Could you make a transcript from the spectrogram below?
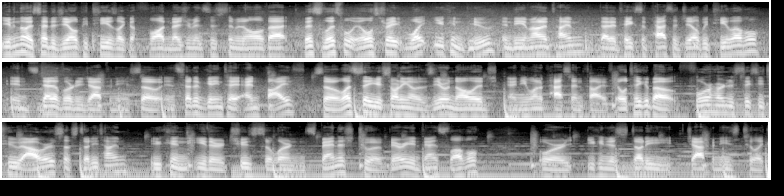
Even though I said the JLPT is like a flawed measurement system and all of that, this list will illustrate what you can do in the amount of time that it takes to pass the JLPT level instead of learning Japanese. So instead of getting to N5, so let's say you're starting out with zero knowledge and you want to pass N5. It'll take about 462 hours of study time. You can either choose to learn Spanish to a very advanced level or you can just study Japanese to like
